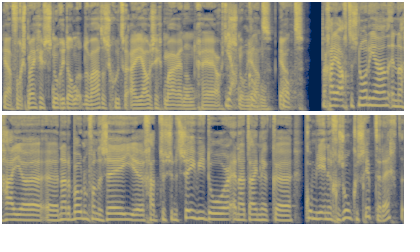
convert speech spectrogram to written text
Ja, volgens mij geeft Snorri dan de waterscooter aan jou, zeg maar. En dan ga jij achter ja, Snorri klopt, aan. Ja, klopt. Dan ga je achter Snorri aan en dan ga je uh, naar de bodem van de zee. Je gaat tussen het zeewier door. En uiteindelijk kom je in een gezonken schip terecht.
